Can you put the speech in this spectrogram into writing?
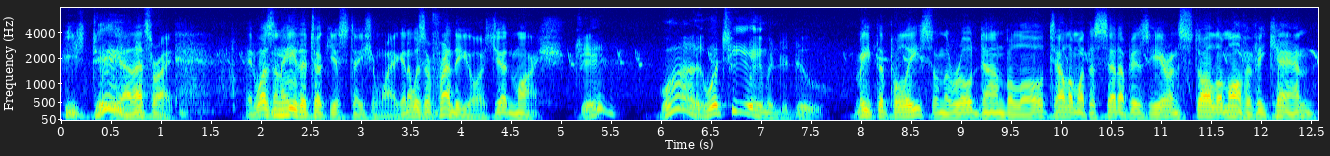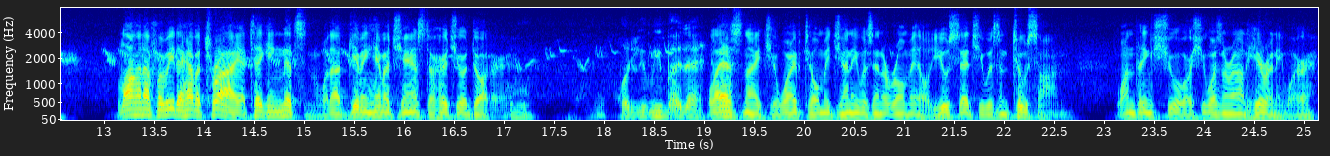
He's dead. Yeah, that's right. It wasn't he that took your station wagon. It was a friend of yours, Jed Marsh. Jed? Why? What's he aiming to do? Meet the police on the road down below, tell them what the setup is here, and stall them off if he can. Long enough for me to have a try at taking Nitzen without giving him a chance to hurt your daughter. What do you mean by that? Last night, your wife told me Jenny was in a room ill. You said she was in Tucson. One thing's sure, she wasn't around here anywhere.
